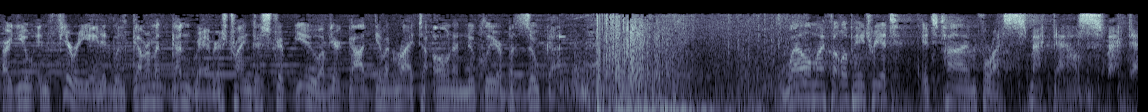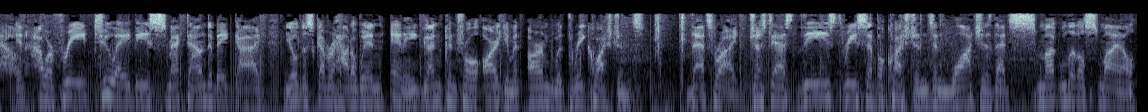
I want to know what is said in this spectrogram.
Are you infuriated with government gun grabbers trying to strip you of your God given right to own a nuclear bazooka? Well, my fellow patriot, it's time for a Smackdown. Smackdown. In our free 2AD Smackdown debate guide, you'll discover how to win any gun control argument armed with three questions. That's right. Just ask these three simple questions and watch as that smug little smile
